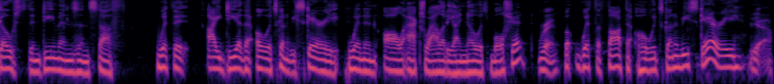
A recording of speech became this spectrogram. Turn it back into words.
ghosts and demons and stuff with the idea that oh it's going to be scary when in all actuality I know it's bullshit right. but with the thought that oh it's going to be scary Yeah.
